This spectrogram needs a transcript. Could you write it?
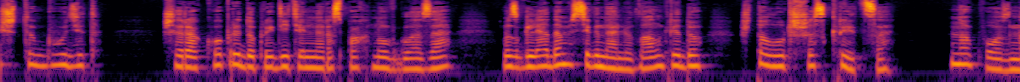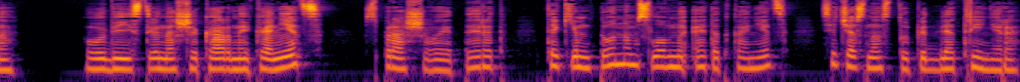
что будет?» Широко предупредительно распахнув глаза, взглядом сигналю Лангриду, что лучше скрыться. Но поздно. «Убийственно шикарный конец?» – спрашивает Эрет, таким тоном, словно этот конец сейчас наступит для тренера.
